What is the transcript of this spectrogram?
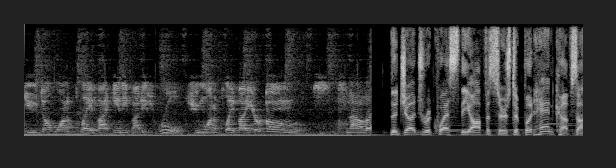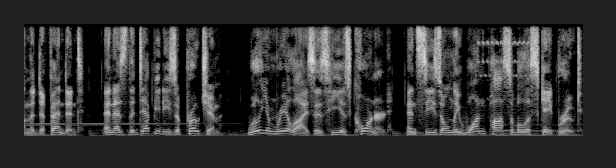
you don't want to play by anybody's rules. You want to play by your own rules. The judge requests the officers to put handcuffs on the defendant, and as the deputies approach him, William realizes he is cornered and sees only one possible escape route.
